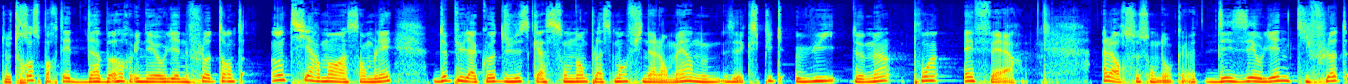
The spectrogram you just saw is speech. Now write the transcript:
de transporter d'abord une éolienne flottante entièrement assemblée depuis la côte jusqu'à son emplacement final en mer, nous explique 8demain.fr. Alors, ce sont donc euh, des éoliennes qui flottent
